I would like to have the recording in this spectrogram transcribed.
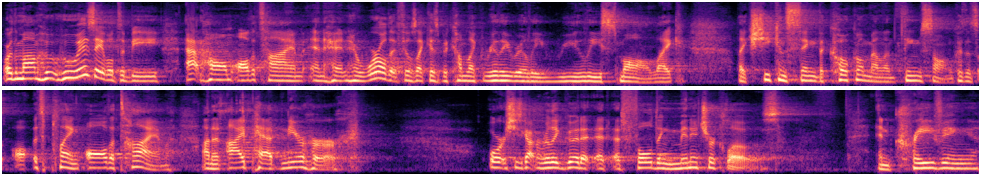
Or the mom who, who is able to be at home all the time and in her world it feels like has become like really, really, really small. Like, like she can sing the CoComelon theme song because it's, all, it's playing all the time on an iPad near her. Or she's gotten really good at, at, at folding miniature clothes and craving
